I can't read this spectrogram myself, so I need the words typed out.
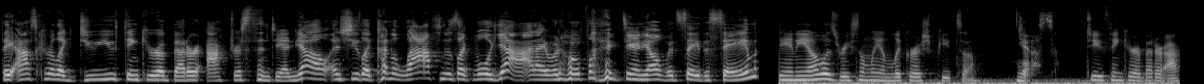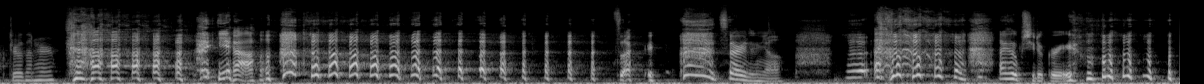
they ask her like, "Do you think you're a better actress than Danielle?" And she like kind of laughs and is like, "Well, yeah." And I would hope like Danielle would say the same. Danielle was recently in Licorice Pizza. Yes. Do you think you're a better actor than her? yeah. Sorry. Sorry, Danielle. I hope she'd agree. But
